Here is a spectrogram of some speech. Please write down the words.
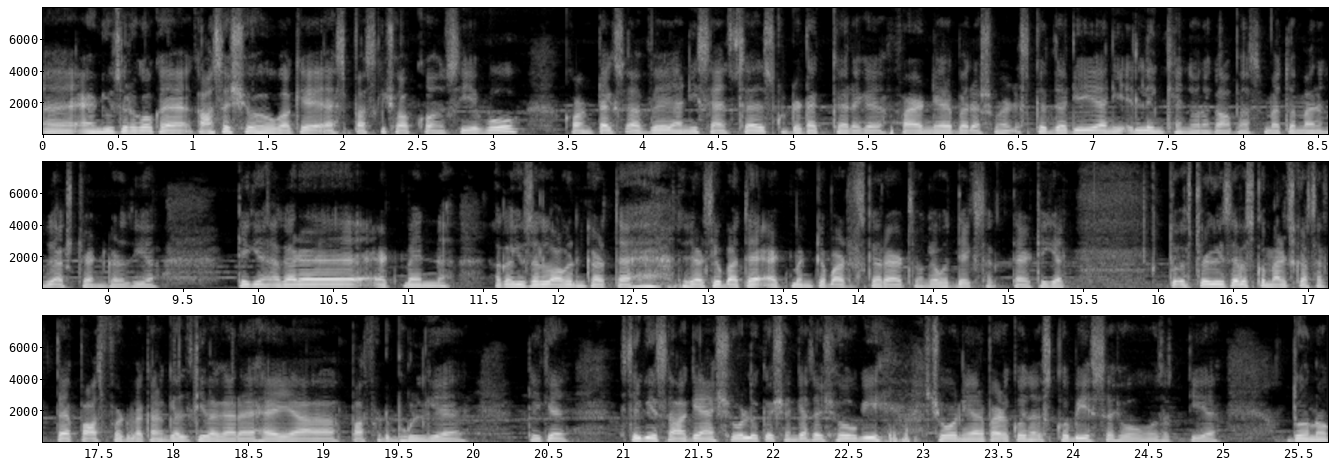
एंड यूज़र को कहाँ से शो होगा कि आस पास की शॉप कौन सी है? वो कॉन्टैक्ट्स अवे यानी सेंसर्स को डिटेक्ट करेगा फायर नियर बाय रेस्टोरेंट इसके ज़रिए यानी लिंक है दोनों का आपस में तो मैंने उसको एक्सटेंड कर दिया। ठीक है, अगर एडमिन अगर यूज़र लॉगिन करता है तो जैसी बात है एडमिन के पास उसके राइट्स होंगे, वो देख सकता है, ठीक है? तो इस तरीके से उसको मैनेज कर सकता है पासवर्ड वगैरह गलती वगैरह है या पासवर्ड भूल गया है, ठीक है? इस तरीके से आगे हैं शो लोकेशन कैसे शो होगी? शो नियर पर उसको भी इससे शो हो सकती है। दोनों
